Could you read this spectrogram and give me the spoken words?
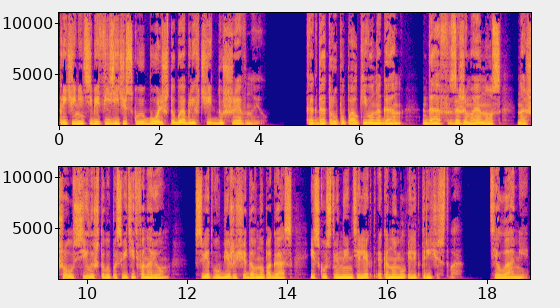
причинить себе физическую боль, чтобы облегчить душевную. Когда труп упал к его ногам, Дав, зажимая нос, нашел силы, чтобы посветить фонарем. Свет в убежище давно погас, искусственный интеллект экономил электричество. Телами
